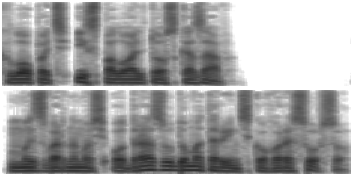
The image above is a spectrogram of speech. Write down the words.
Хлопець із Пало-Альто сказав: Ми звернемось одразу до материнського ресурсу.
